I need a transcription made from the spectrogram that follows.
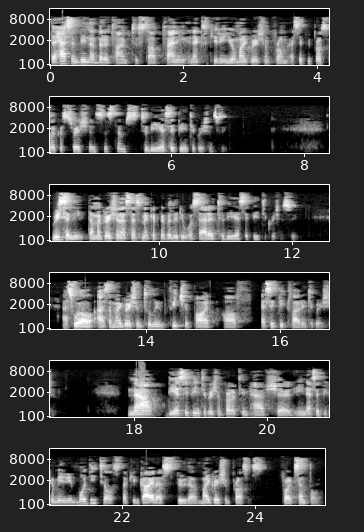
There hasn't been a better time to start planning and executing your migration from SAP Process Orchestration systems to the SAP Integration Suite. Recently, the migration assessment capability was added to the SAP Integration Suite, as well as the migration tooling feature part of SAP Cloud Integration. Now, the SAP integration product team have shared in SAP community more details that can guide us through the migration process. For example,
